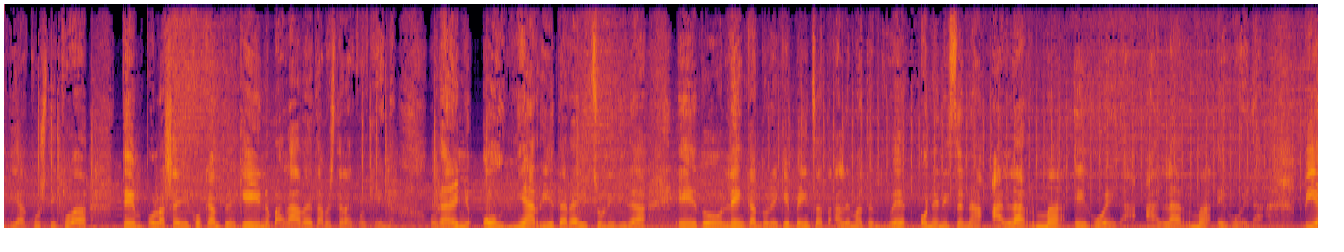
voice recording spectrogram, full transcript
erdi akustikoa, tempo lasaieko kantuekin, balada eta bestelakoekin. Orain oinarrietara itzuli dira edo lehen kantunekin behintzat alematen du, eh? Honen izena alarma egoera, alarma egoera. Bi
